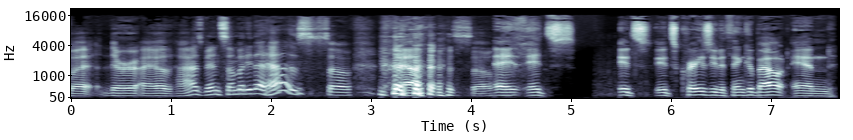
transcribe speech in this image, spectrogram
But there uh, has been somebody that has. So Yeah. so it, it's it's it's crazy to think about and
